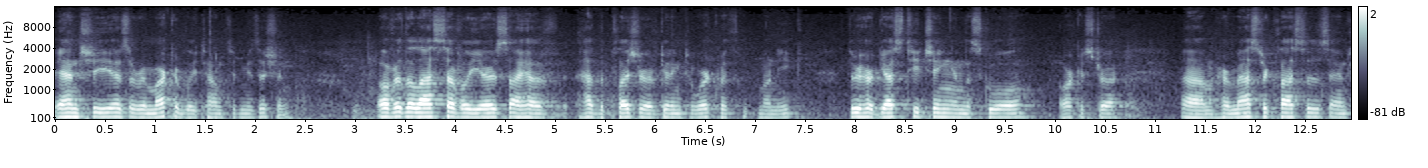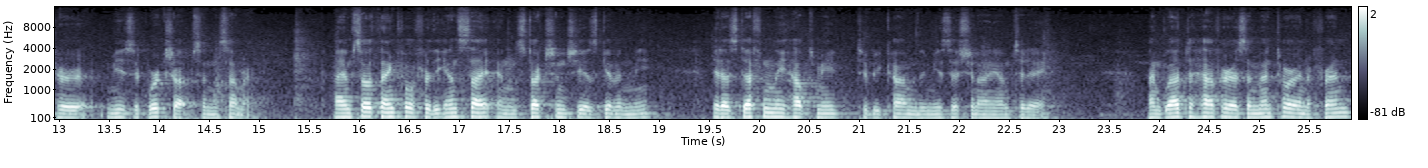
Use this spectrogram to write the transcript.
and she is a remarkably talented musician. Over the last several years, I have had the pleasure of getting to work with Monique through her guest teaching in the school orchestra, um, her master classes, and her music workshops in the summer. I am so thankful for the insight and instruction she has given me. It has definitely helped me to become the musician I am today. I'm glad to have her as a mentor and a friend,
